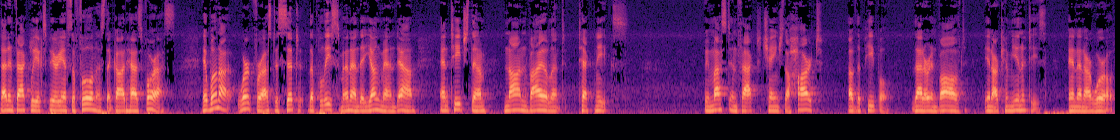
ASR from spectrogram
that, in fact, we experience the fullness that God has for us. It will not work for us to sit the policeman and the young man down and teach them nonviolent techniques. We must, in fact, change the heart of the people that are involved in our communities and in our world.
